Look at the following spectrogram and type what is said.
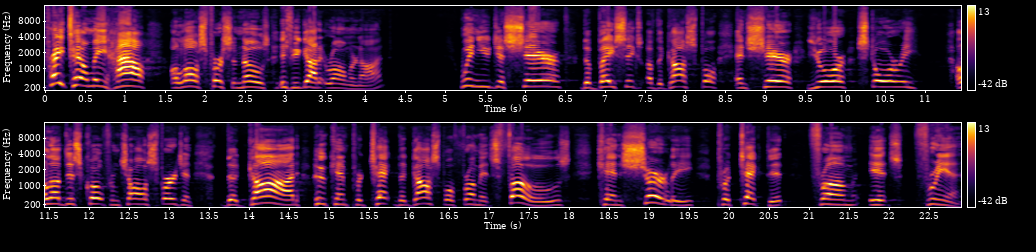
Pray tell me how a lost person knows if you got it wrong or not when you just share the basics of the gospel and share your story. I love this quote from Charles Spurgeon The God who can protect the gospel from its foes can surely protect it from its friends.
